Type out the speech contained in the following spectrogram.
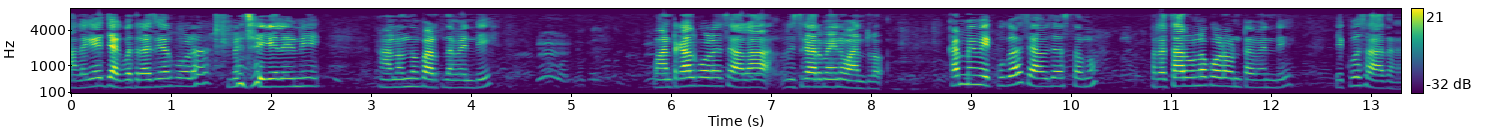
అలాగే జగపతిరాజు గారు కూడా మేము చేయలేని ఆనందం పడుతున్నామండి. వంటకాలు కూడా చాలా రుచికరమైన వంటలు. కానీ మేము ఎక్కువగా సేవ చేస్తాము. ప్రచారంలో కూడా ఉంటామండి. ఎక్కువ సాధన.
